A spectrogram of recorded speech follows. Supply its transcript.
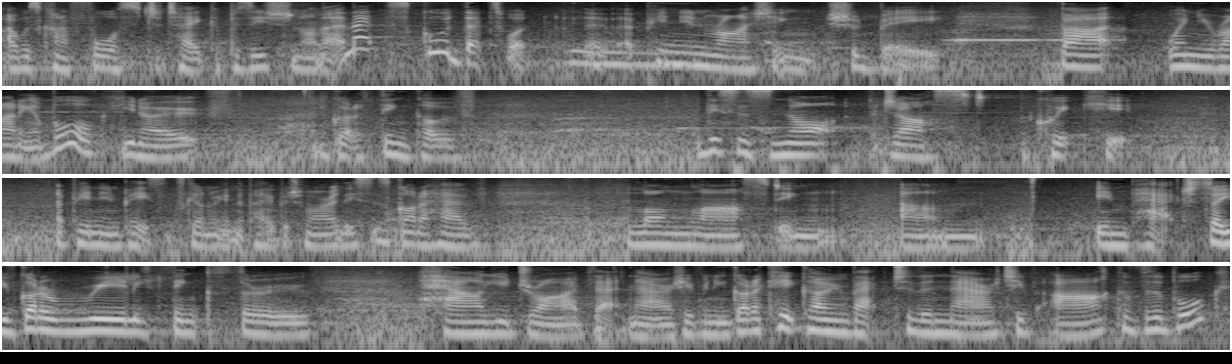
I was kind of forced to take a position on that. And that's good. That's what mm. opinion writing should be. But when you're writing a book, you know, you've got to think of this is not just a quick hit opinion piece that's going to be in the paper tomorrow. This has got to have long lasting um, impact. So you've got to really think through how you drive that narrative and you've got to keep going back to the narrative arc of the book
